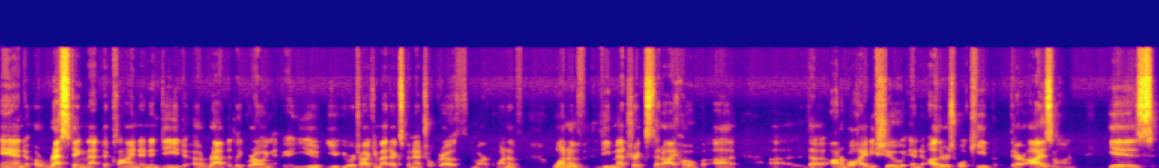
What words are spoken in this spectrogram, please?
and arresting that decline and indeed uh, rapidly growing it. You, you, you were talking about exponential growth, Mark. One of one of the metrics that I hope uh, uh, the Honorable Heidi Shyu and others will keep their eyes on is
